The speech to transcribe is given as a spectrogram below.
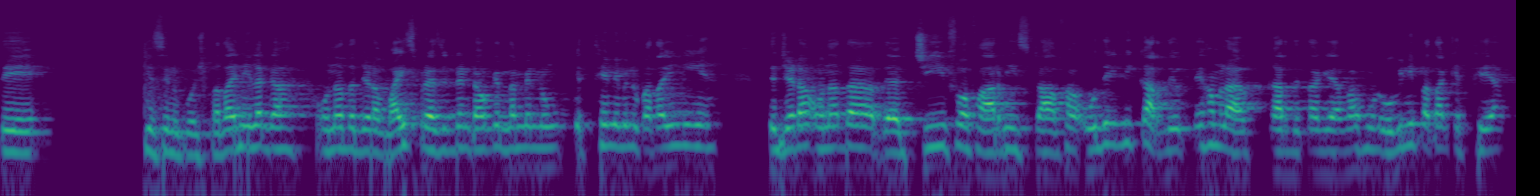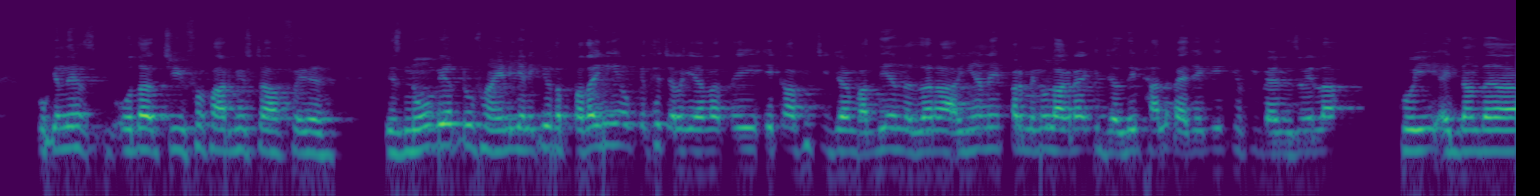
ਤੇ ਕਿਸੇ ਨੂੰ ਕੁਝ ਪਤਾ ਹੀ ਨਹੀਂ ਲੱਗਾ। ਉਹਨਾਂ ਦਾ ਜਿਹੜਾ ਵਾਈਸ ਪ੍ਰੈਜ਼ੀਡੈਂਟ ਆ, ਉਹ ਕਹਿੰਦਾ ਮੈਨੂੰ ਕਿੱਥੇ ਨੇ, ਮੈਨੂੰ ਪਤਾ ਹੀ ਨਹੀਂ ਹੈ। ਤੇ ਜਿਹੜਾ ਉਹਨਾਂ ਦਾ ਚੀਫ ਆਫ ਆਰਮੀ ਸਟਾਫ ਆ, ਉਹਦੇ ਵੀ ਘਰ ਦੇ ਉੱਤੇ ਹਮਲਾ ਕਰ ਦਿੱਤਾ ਗਿਆ ਵਾ। ਹੁਣ ਉਹ ਵੀ ਨਹੀਂ ਪਤਾ ਕਿੱਥੇ ਆ। ਉਹ ਕਹਿੰਦੇ ਉਹਦਾ chief of army staff is nowhere to find ਯਾਨੀ ਕਿ ਉਹਦਾ ਪਤਾ ਹੀ ਨਹੀਂ ਉਹ ਕਿੱਥੇ ਚਲ ਗਿਆ ਵਾ। ਤੇ ਇਹ ਕਾਫੀ ਚੀਜ਼ਾਂ ਵੱਧਦੀਆਂ ਨਜ਼ਰ ਆ ਰਹੀਆਂ ਨੇ, ਪਰ ਮੈਨੂੰ ਲੱਗ ਰਿਹਾ ਕਿ ਜਲਦੀ ਠੱਲ ਪੈ ਜਾਏਗੀ ਕਿਉਂਕਿ ਵੈਨਜ਼ੂਏਲਾ ਕੋਈ ਇਦਾਂ ਦਾ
